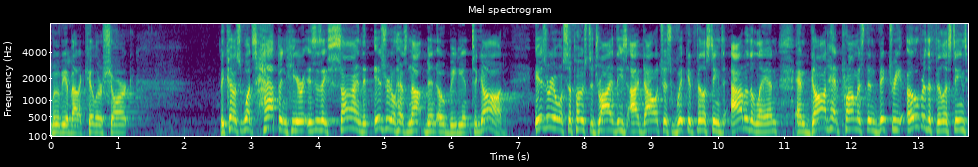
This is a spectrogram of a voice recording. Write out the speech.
movie about a killer shark. Because what's happened here is, is a sign that Israel has not been obedient to God. Israel was supposed to drive these idolatrous, wicked Philistines out of the land, and God had promised them victory over the Philistines.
